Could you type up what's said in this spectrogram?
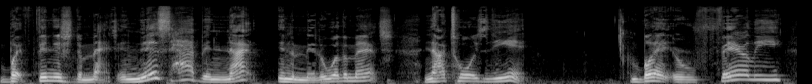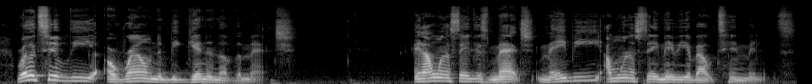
but finished the match. And this happened not in the middle of the match, not towards the end, but fairly, relatively around the beginning of the match. And I want to say this match, maybe, I want to say maybe about 10 minutes.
